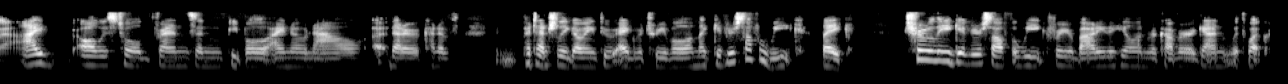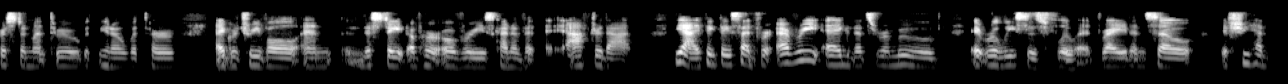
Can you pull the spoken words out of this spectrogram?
I always told friends and people I know now uh, that are kind of potentially going through egg retrieval, I'm like, give yourself a week. Like, truly give yourself a week for your body to heal and recover again with what Kristen went through with, you know, with her egg retrieval and the state of her ovaries kind of after that. Yeah, I think they said for every egg that's removed, it releases fluid, right? And so if she had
